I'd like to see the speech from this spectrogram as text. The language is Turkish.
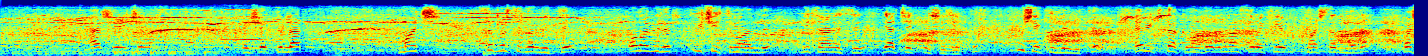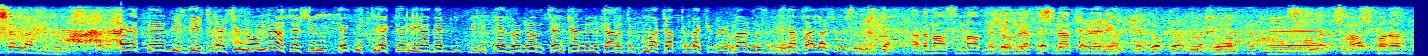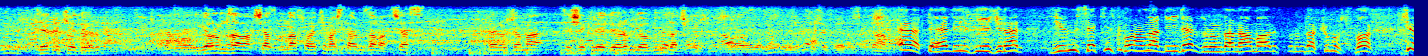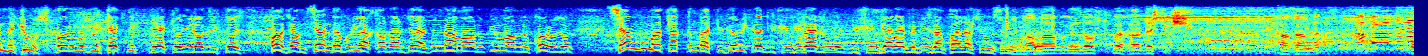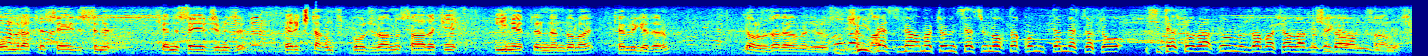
Her şey için teşekkürler. Maç 0-0 bitti. Olabilir. 3 ihtimalli bir tanesi gerçekleşecektir. Bu şekilde bitti. Her iki takıma da bundan sonraki maçlarında da başarılar diliyoruz. Evet değerli izleyiciler şimdi 11 Ateş'in teknik direktörüyle bir- birlikteyiz hocam. Sen kendini tanıtıp bu maç hakkındaki duygularınızı bizimle paylaşır mısınız lütfen? Adım Asım Baltacı, 11 Ateş'in antrenörüyüm. Yok ya bunlar şey yok. Ee, Çubuk Spor'u tebrik ediyorum. Ee, yolumuza bakacağız. Bundan sonraki maçlarımıza bakacağız. Ben hocama teşekkür ediyorum. Yolunuz açık olsun. Teşekkür ederim. Evet değerli izleyiciler 28 puanla lider durumda namalip durumda Çubuk Spor. Şimdi Çubuk Spor'umuzun teknik direktörüyle birlikteyiz. Hocam sen de buraya kadar geldin namalip ünvanını korudun. Sen bu maç hakkındaki görüş ve düşüncelerini düşüncelerini bizden paylaşır mısınız? lütfen? Vallahi bugün dostluk ve kardeşlik kazandık. 11 Ateş seyircisini, kendi seyircimizi, her iki takım futbolcularını sahadaki iyi niyetlerinden dolayı tebrik ederim. Yolumuza devam ediyoruz. İnşallah Biz de size amatörün internet sitesi, o- sitesi olarak yolunuzda başarılarınızın devamını diliyoruz.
